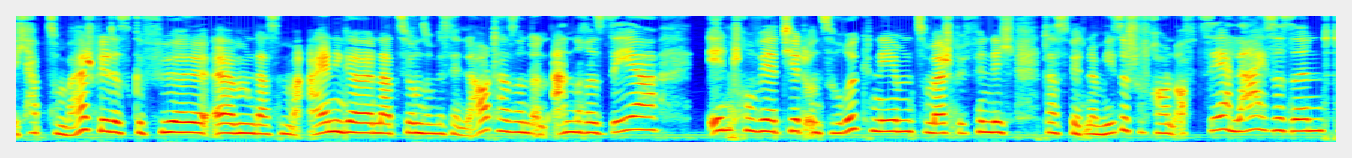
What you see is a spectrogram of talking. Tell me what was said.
ich habe zum Beispiel das Gefühl, ähm, dass einige Nationen so ein bisschen lauter sind und andere sehr introvertiert und zurücknehmend. Zum Beispiel finde ich, dass vietnamesische Frauen oft sehr leise sind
